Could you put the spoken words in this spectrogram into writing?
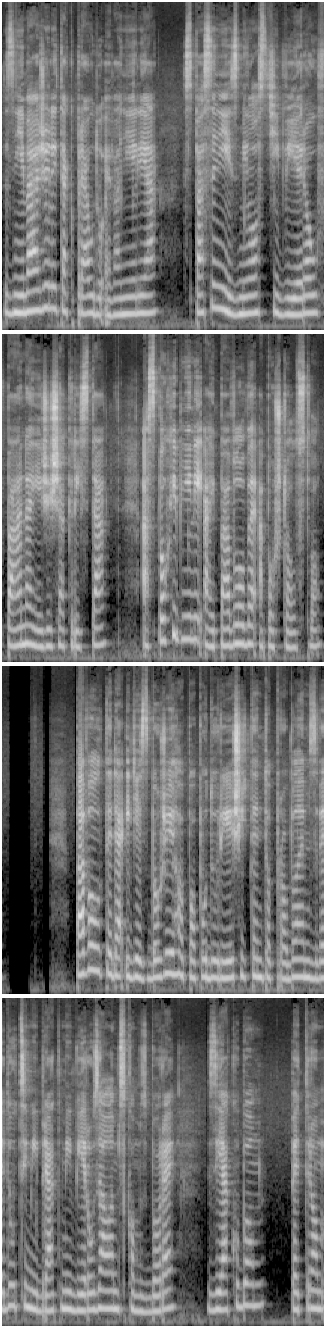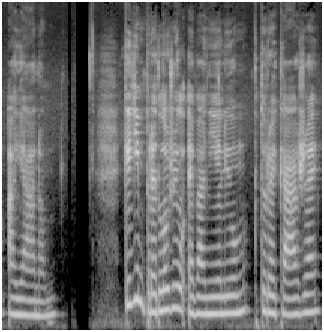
Znevážili tak pravdu Evanielia, spasenie z milosti vierou v pána Ježiša Krista a spochybnili aj Pavlové apoštolstvo. Pavol teda ide z Božieho popudu riešiť tento problém s vedúcimi bratmi v Jeruzalemskom zbore, s Jakubom, Petrom a Jánom. Keď im predložil evanielium, ktoré káže,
